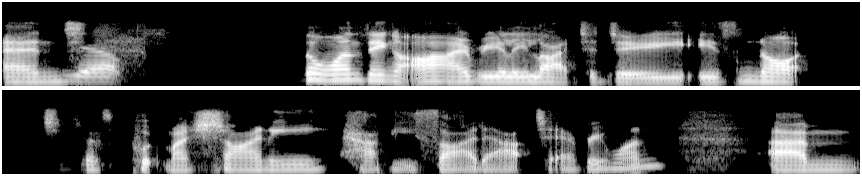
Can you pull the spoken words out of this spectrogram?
And yep. the one thing I really like to do is not to just put my shiny, happy side out to everyone. Um,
